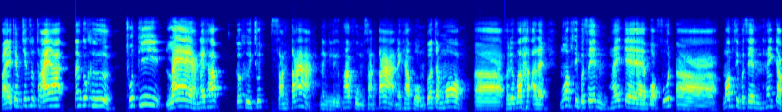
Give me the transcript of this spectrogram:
ไปไอเทมชิ้นสุดท้ายฮะ นั่นก็คือชุดที่แรนะครับ ก็คือชุดซันต้าหนึ่งหรือผ้าคลุมซันต้านะครับผมก็จะมอบอ่าเขาเรียกว่าอะไรมอบ 10%ให้แก่บอกฟุตอ่ามอบ 10%ให้กับ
